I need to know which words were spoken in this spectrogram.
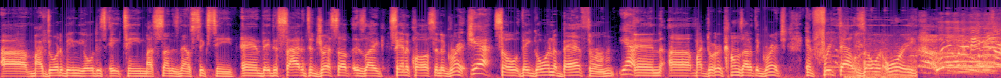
Uh, my daughter being the oldest, 18, my son is now 16, and they decided to dress up as like Santa Claus and the Grinch. Yeah. So they go in the bathroom, Yeah. and uh, my daughter comes out of the Grinch and freaked out Zoe and Ori. What if my babies are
